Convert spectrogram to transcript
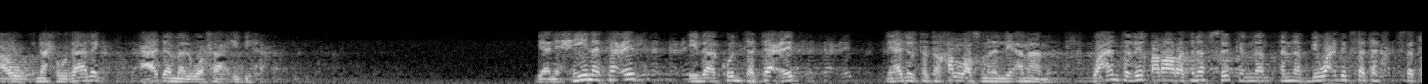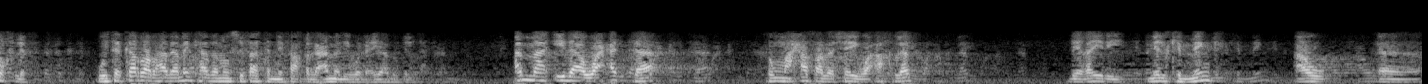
أو نحو ذلك عدم الوفاء بها. يعني حين تعد إذا كنت تعد لأجل تتخلص من اللي أمامك. وأنت في قرارة نفسك إن أنك بوعدك ستخلف. ويتكرر هذا منك. هذا من صفات النفاق العملي والعياذ بالله. أما إذا وعدت ثم حصل شيء وأخلف بغير ملك منك أو آه،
